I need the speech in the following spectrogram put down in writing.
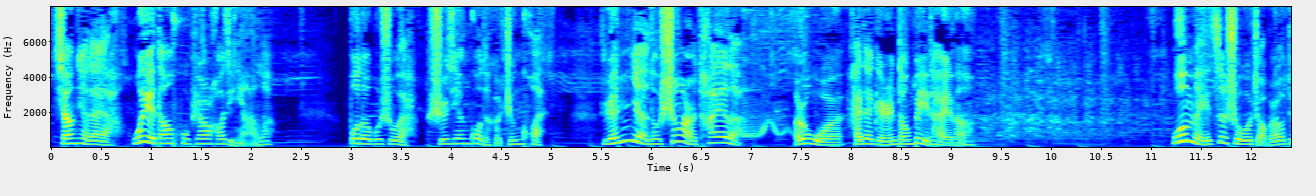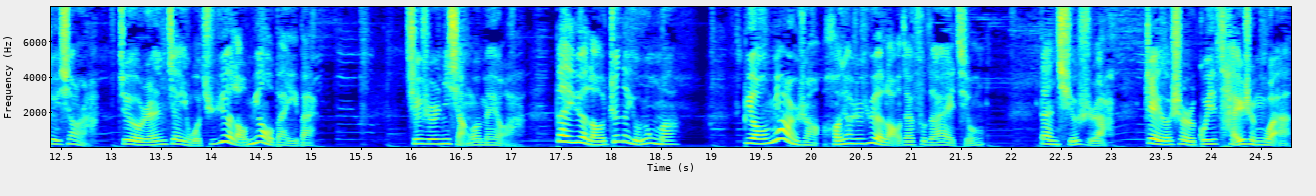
想起来呀，我也当沪漂好几年了，不得不说呀，时间过得可真快，人家都生二胎了，而我还在给人当备胎呢。我每次说我找不着对象啊，就有人建议我去月老庙拜一拜。其实你想过没有啊？拜月老真的有用吗？表面上好像是月老在负责爱情，但其实啊，这个事儿归财神管。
